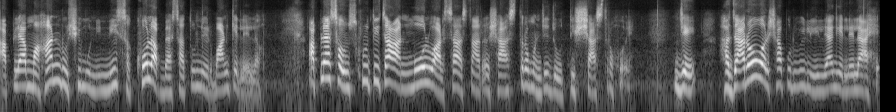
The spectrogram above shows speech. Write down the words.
आपल्या महान ऋषीमुनींनी सखोल अभ्यासातून निर्माण केलेलं. आपल्या संस्कृतीचा अनमोल वारसा असणारं शास्त्र म्हणजे ज्योतिषशास्त्र होय. जे हजारो वर्षापूर्वी लिहिल्या गेलेलं आहे.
